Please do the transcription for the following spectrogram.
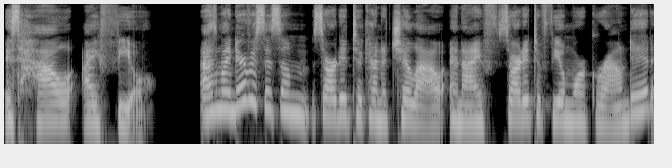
is how I feel. As my nervous system started to kind of chill out and I started to feel more grounded,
